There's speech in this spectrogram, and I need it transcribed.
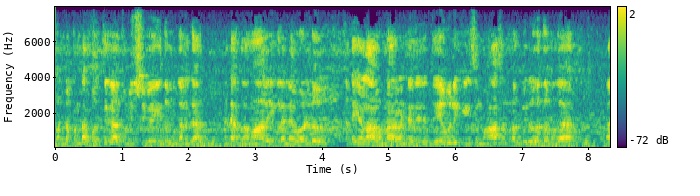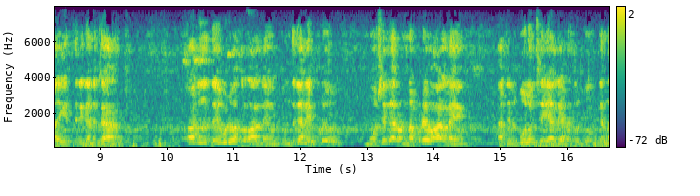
ఉండకుండా బొత్తిగా తుడిచివేయదము కనుక అంటే అసలు అమాలయకులు అనేవాళ్ళు అంటే ఎలా ఉన్నారు అంటే దేవునికి సింహాసనం విరోధముగా ఆ, ఎత్తిరి కనుక వాళ్ళు దేవుడు అసలు వాళ్ళని ముందుగానే ఎప్పుడు మోషే గారు ఉన్నప్పుడే వాళ్ళని నిర్మూలన చేయాలి అని అసలు భూమి కింద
